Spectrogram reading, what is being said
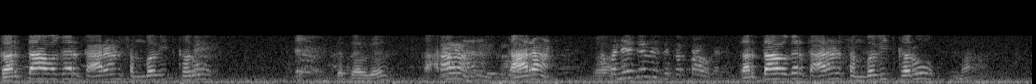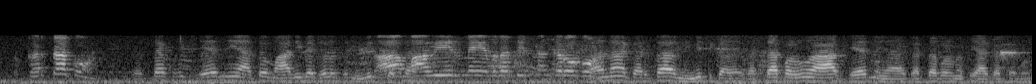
કરતા વગર કારણ સંભવિત ખરું? કરતા વગર? કારણ. કારણ. કરતા વગર? કારણ સંભવિત ખરું? કરતા કોણ? કરતા કોઈ છે નહીં. આ તો મારી બેઠેલો છે નિમિત્ત મહાવીર ને બધા તીર્થંકરો ના, કોણ? ના કરતા નિમિત્ત કરે. કરતા પણ હું આ છે નહીં. આ કરતા પણ નથી આ કરતા પણ.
